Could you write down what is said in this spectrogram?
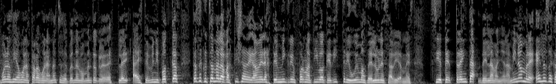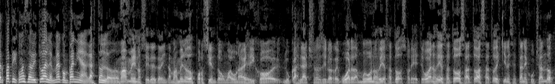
Buenos días, buenas tardes, buenas noches, depende del momento que le des play a este mini podcast. Estás escuchando La Pastilla de Gamera, este microinformativo que distribuimos de lunes a viernes, 7.30 de la mañana. Mi nombre es Luz Escarpati y como es habitual me acompaña Gastón Lodos. Más o menos 7.30, más o menos 2%, como alguna vez dijo eh, Lucas Lach, no sé si lo recuerda. Muy buenos días a todos, Sorete. Buenos días a todos, a todas, a todos quienes están escuchando.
